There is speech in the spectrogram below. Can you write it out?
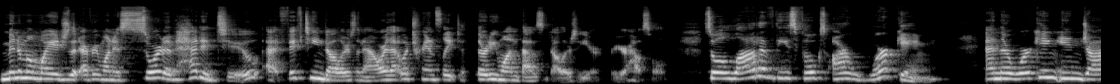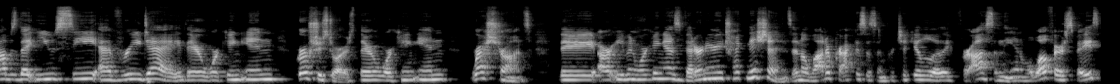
minimum wage that everyone is sort of headed to at $15 an hour, that would translate to $31,000 a year for your household. So a lot of these folks are working and they're working in jobs that you see every day. They're working in grocery stores, they're working in restaurants, they are even working as veterinary technicians. And a lot of practices, and particularly for us in the animal welfare space,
